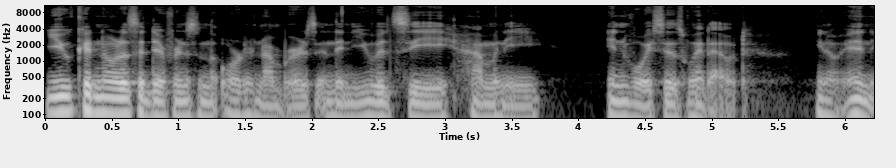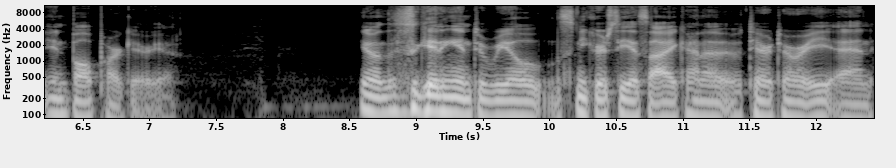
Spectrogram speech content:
you could notice a difference in the order numbers, and then you would see how many invoices went out you know, in, in ballpark area. You know, this is getting into real sneaker CSI kind of territory, and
